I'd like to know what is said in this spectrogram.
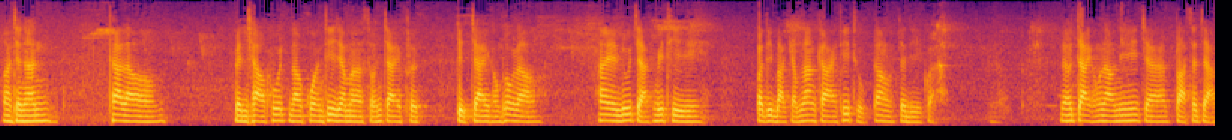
เพราะฉะนั้นถ้าเราเป็นชาวพุทธเราควรที่จะมาสนใจฝึกจิตใจของพวกเรา ให้รู้จักวิธีปฏิบัติกับร่างกายที่ถูกต้องจะดีกว่า แล้วใจของเรานี้จะปราศจาก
